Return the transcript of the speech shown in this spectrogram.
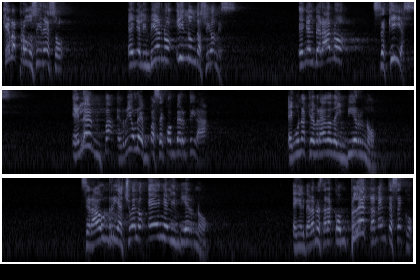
¿Qué va a producir eso? En el invierno, inundaciones. En el verano, sequías. El Lempa, el río Lempa, se convertirá en una quebrada de invierno. Será un riachuelo en el invierno en el verano estará completamente seco.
